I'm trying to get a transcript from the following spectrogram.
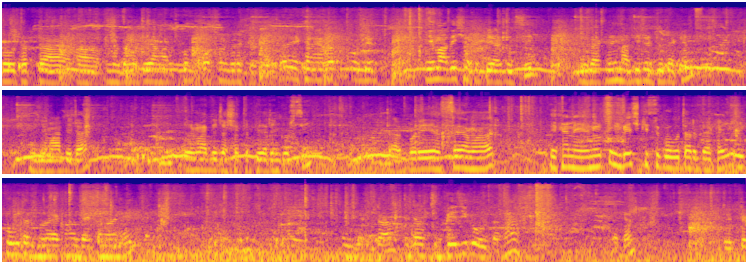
কবুতরটা মোটামুটি আমার খুব পছন্দের একটা কবুতর। এখানে আবার ওদের এই মাদির সাথে পেয়ার করছি। দেখেন মাদিটা একটু দেখেন। এই যে মাদিটা। এই মাদিটার সাথে পেয়ারিং করছি। তারপরে আছে আমার, এখানে নতুন বেশ কিছু কবুতর দেখাই। এই কবুতরগুলো এখনও দেখানো হয়নি। একটা, এটা হচ্ছে বেজি কবুতর হ্যাঁ? দেখেন। এটা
